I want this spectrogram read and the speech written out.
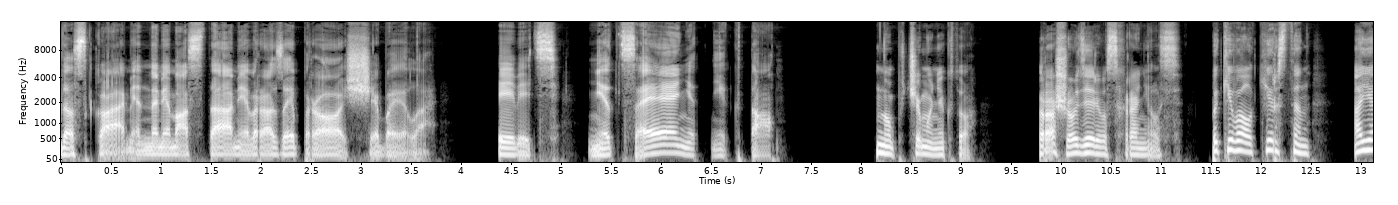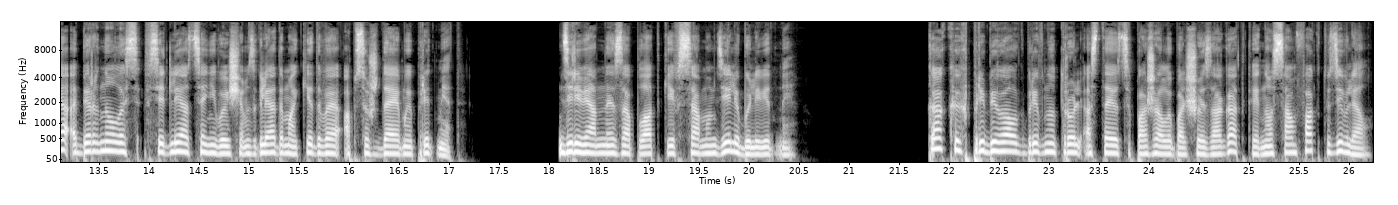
Да с каменными мостами в разы проще было. И ведь не ценит никто. Ну, почему никто? Хорошо дерево сохранилось. Покивал Кирстен, а я обернулась в седле оценивающим взглядом, окидывая обсуждаемый предмет. Деревянные заплатки в самом деле были видны. Как их прибивал к бревну тролль, остается, пожалуй, большой загадкой, но сам факт удивлял.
